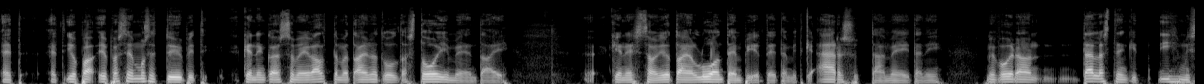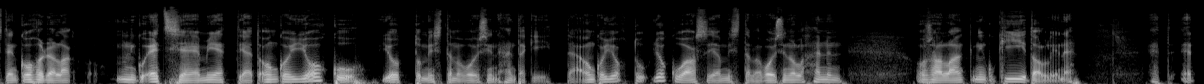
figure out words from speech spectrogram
Et, et jopa, jopa semmoiset tyypit, kenen kanssa me ei välttämättä aina tultaisi toimeen tai kenessä on jotain luonteenpiirteitä, mitkä ärsyttää meitä, niin me voidaan tällaistenkin ihmisten kohdalla niin kuin etsiä ja miettiä, että onko joku juttu, mistä mä voisin häntä kiittää. Onko joku, joku asia, mistä mä voisin olla hänen osallaan niin kuin kiitollinen. Et, et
